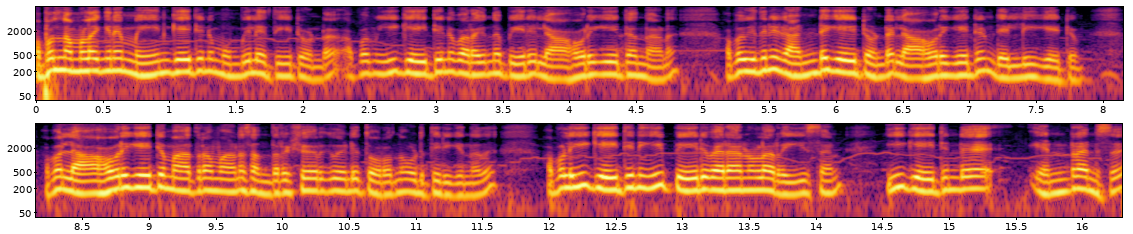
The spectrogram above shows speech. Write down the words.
അപ്പോൾ നമ്മളിങ്ങനെ മെയിൻ ഗേറ്റിന് മുമ്പിൽ എത്തിയിട്ടുണ്ട്. അപ്പം ഈ ഗേറ്റിന് പറയുന്ന പേര് ലാഹോറി ഗേറ്റ് എന്നാണ്. അപ്പോൾ ഇതിന് രണ്ട് ഗേറ്റ് ഉണ്ട് ലാഹോറി ഗേറ്റും ഡൽഹി ഗേറ്റും അപ്പോൾ ലാഹോറി ഗേറ്റ് മാത്രമാണ് സന്ദർശകർക്ക് വേണ്ടി തുറന്നു കൊടുത്തിരിക്കുന്നത്. അപ്പോൾ ഈ ഗേറ്റിന് ഈ പേര് വരാനുള്ള റീസൺ ഈ ഗേറ്റിന്റെ എൻട്രൻസ്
